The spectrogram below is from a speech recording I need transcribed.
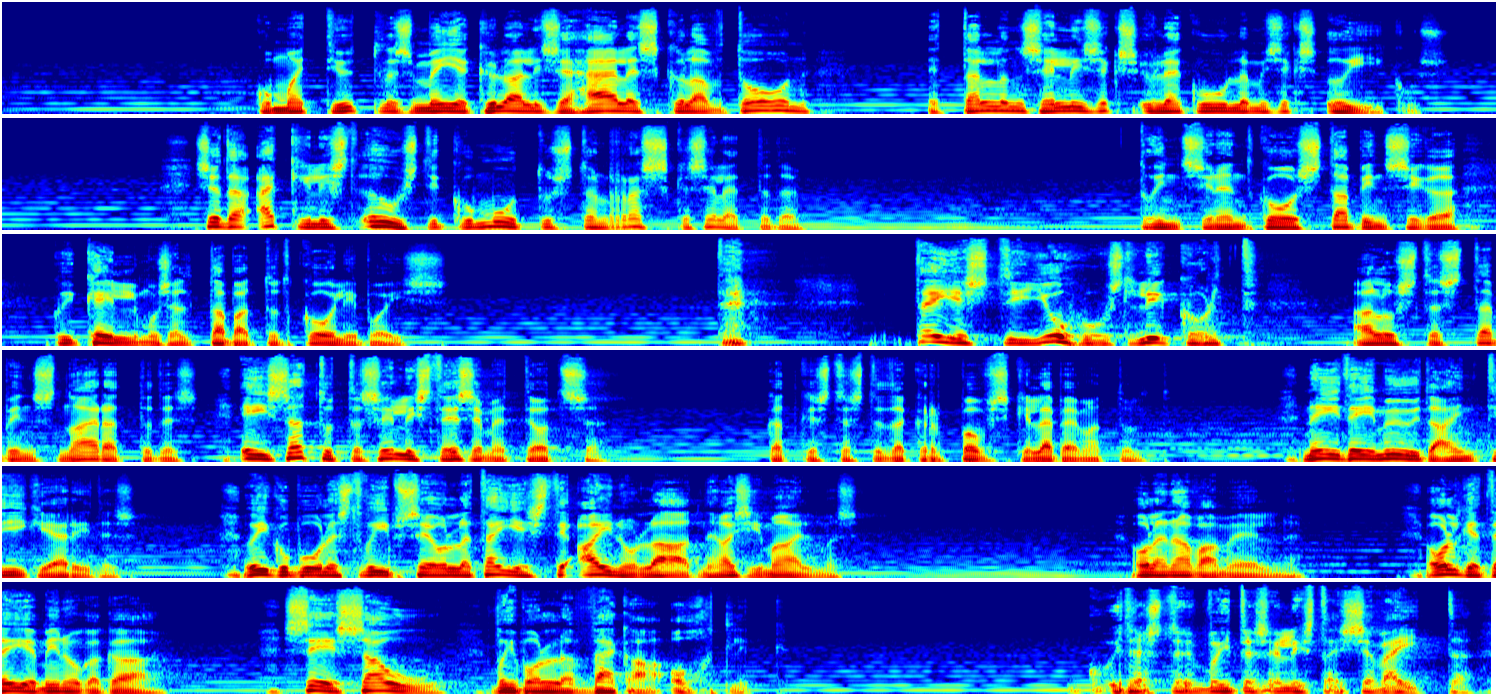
Kui Mati ütles meie külalise hääles kõlav toon, et tal on selliseks ülekuulamiseks õigus. seda äkilist õhustiku muutust on raske seletada. tundsin end koos Stubbinsiga kui kelmuselt tabatud koolipoiss täiesti juhuslikult, alustas Stubbins naeratades, ei satuta selliste esemete otsa. katkestas teda Krpovski läbematult. Neid ei müüda antiigiärides. Õigupoolest võib see olla täiesti ainulaadne asi maailmas. olen avameelne. olge teie minuga ka. see sau võib olla väga ohtlik. kuidas te võite sellist asja väita?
